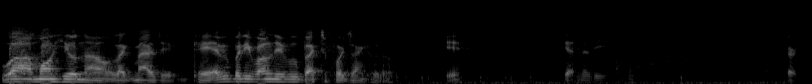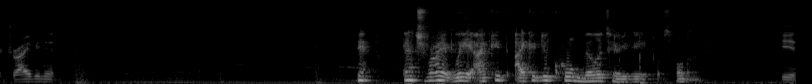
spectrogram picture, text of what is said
Wow, I'm on heal now, like magic. Okay, everybody rendezvous back to Fort Zancudo. Yeah. Getting a V. Start driving it. Yeah, that's right. Wait, I could I could do cool military vehicles. Hold on. Yeah.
